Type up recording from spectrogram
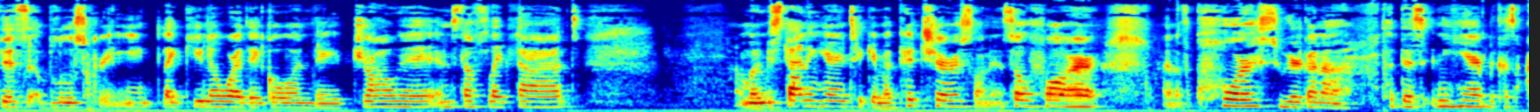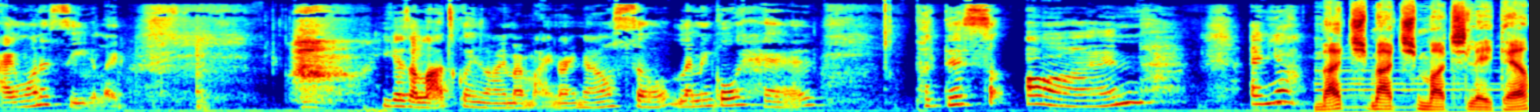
this blue screen? Like, you know, where they go and they draw it and stuff like that. I'm gonna be standing here and taking my picture, so on and so forth. And of course, we're gonna put this in here because I wanna see like, you guys, a lot's going on in my mind right now. So let me go ahead, put this on, and yeah. Much, much, much later.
